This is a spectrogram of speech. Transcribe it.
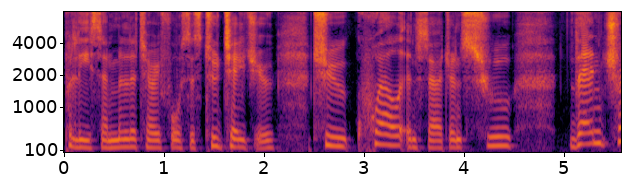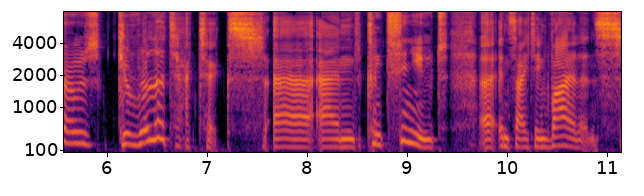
police and military forces to Jeju to quell insurgents who then chose guerrilla tactics uh, and continued uh, inciting violence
